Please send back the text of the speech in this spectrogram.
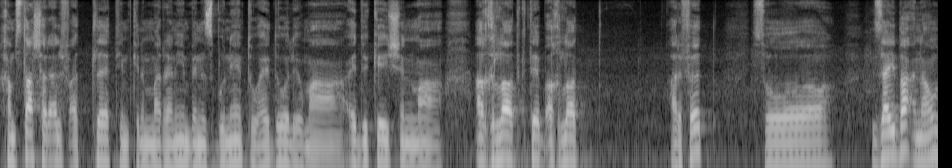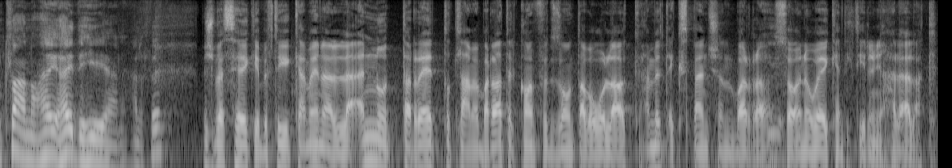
15000 athlete يمكن مرنين بين زبونات وهدول ومع education مع أغلاط كتاب أغلاط عرفت؟ so so, زي بقنا وطلعنا هي هيدي هي يعني عرفت؟ مش بس هيك بفتكر كمان لأنه اضطريت تطلع من برات ال comfort zone تبعولك عملت expansion برا. so in a way كانت كثير منيحه لك.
